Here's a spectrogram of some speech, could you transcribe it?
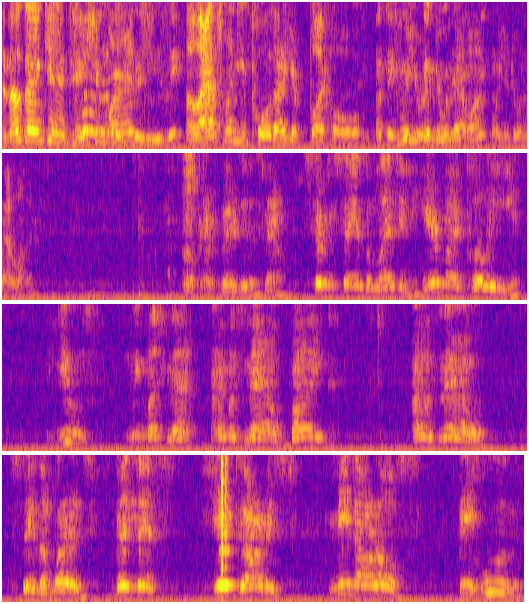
And those are incantation words. Pretty easy. The last one you pulled out of your butthole I think when you were doing that pretty line. When you were doing that line. Okay, I better do this now. Seven Saiyans of Legend, hear my plea. Use, we must not, I must now bind, I must now say the words, Venice, Higaris, Minaros, Behold,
